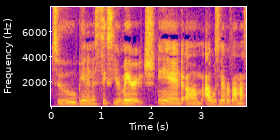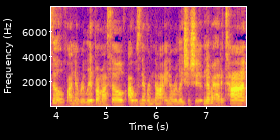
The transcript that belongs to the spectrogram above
to being in a six year marriage and um, i was never by myself i never lived by myself i was never not in a relationship never had a time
